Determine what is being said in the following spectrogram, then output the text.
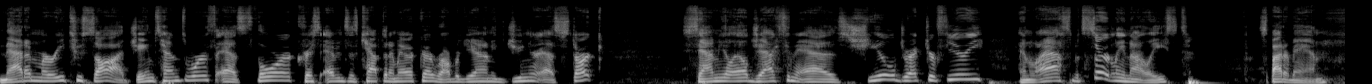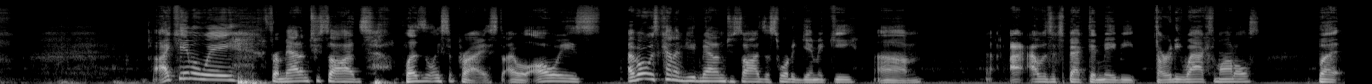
Madame Marie Tussaud, James Hemsworth as Thor, Chris Evans as Captain America, Robert Downey Jr. as Stark, Samuel L. Jackson as Shield Director Fury, and last but certainly not least, Spider Man. I came away from Madame Tussauds pleasantly surprised. I will always, I've always kind of viewed Madame Tussauds as sort of gimmicky. Um, I, I was expecting maybe 30 wax models, but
